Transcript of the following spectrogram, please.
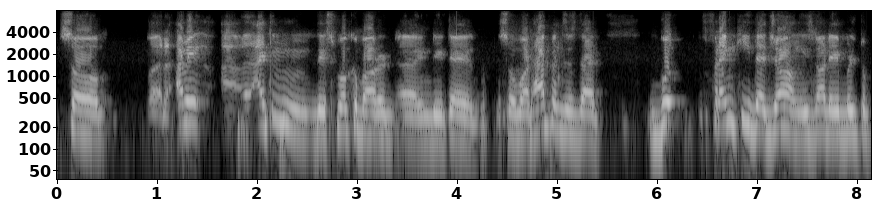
So but I mean, I, I think they spoke about it uh, in detail. So what happens is that but Frenkie De Jong is not able to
